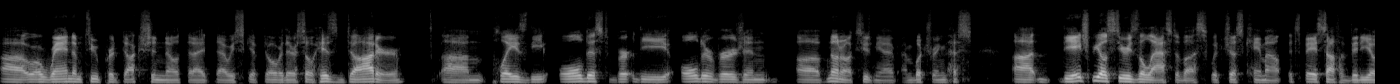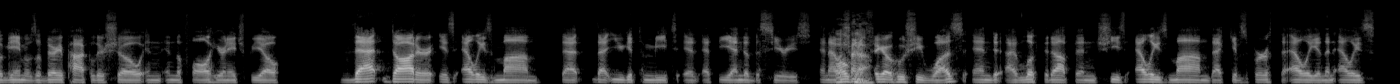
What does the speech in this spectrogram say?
uh, a random two production note that I that we skipped over there. So his daughter um, plays the oldest, ver- the older version of no, no, excuse me, I, I'm butchering this. Uh, the HBO series The Last of Us, which just came out. It's based off a video game. It was a very popular show in in the fall here in HBO. That daughter is Ellie's mom. That that you get to meet at, at the end of the series, and I was trying to figure out who she was, and I looked it up, and she's Ellie's mom that gives birth to Ellie, and then Ellie's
